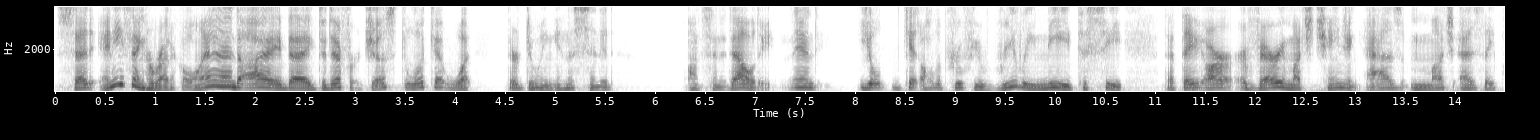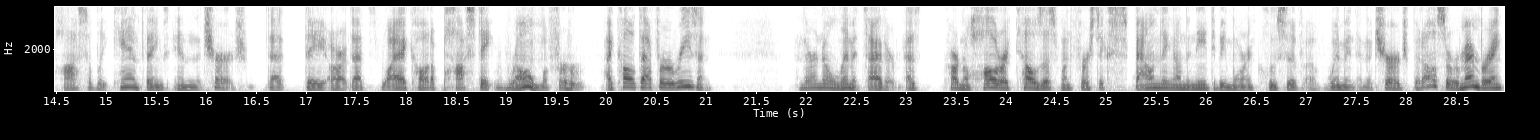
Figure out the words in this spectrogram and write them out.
said anything heretical, and I beg to differ. Just look at what they're doing in the Synod on synodality, and you'll get all the proof you really need to see that they are very much changing as much as they possibly can things in the church. That they are that's why I call it apostate Rome for I call it that for a reason. And there are no limits either. As Cardinal Hollerich tells us when first expounding on the need to be more inclusive of women in the church, but also remembering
